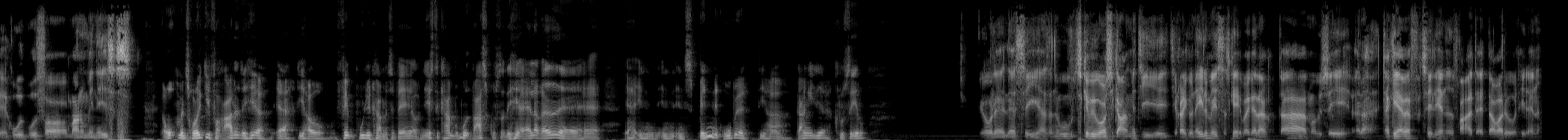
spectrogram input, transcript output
øh, hovedbrud for Manu Menezes. Jo, men tror ikke, de får rettet det her? Ja, de har jo fem puljekampe tilbage, og næste kamp mod Vasco, så det er allerede øh, ja, en, en, en spændende gruppe, de har gang i der, Cruzeiro. Jo, lad, lad os se. Altså, nu skal vi jo også i gang med de, de regionale mesterskaber. Ikke? Der, der må vi se, eller, der kan jeg i hvert fald fortælle hernede fra, at, at der var det jo et helt andet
